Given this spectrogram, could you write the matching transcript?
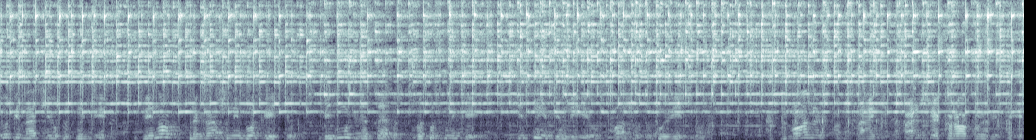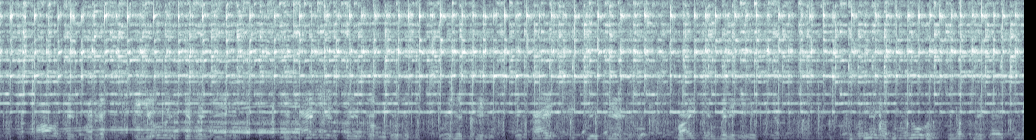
Любі наші випускники, дзвінок прикрашений блакиттю. Візьмуть для себе випускники, здійснити мрію вашу заповітну. Дзвоник останній. Перший крок у житті. Палки перед юності надії. Нехай щастить вам, друзі, у житті. І хай здійсняться ваші мрії. Дзвони над минулим і над прийдешнім.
